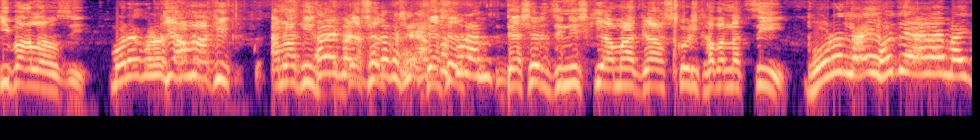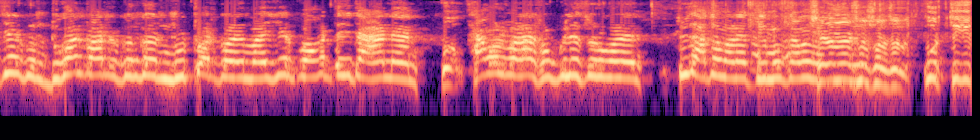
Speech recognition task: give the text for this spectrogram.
কি পাগলা হচ্ছি মনে করো কি আমরা কি আমরা কি দেশের বেটা, বেটা, দেশের বেটা, বেটা। দেশের জিনিস কি আমরা গ্রাস করি খাবার নাকছি? বড় নাই হইতে এলাই মাইজের দোকান পাট লুটপাট করেন মাইজের পকেট থেকে টাকা নেন ছাগল সবগুলো চোর করেন তুই যাতো বাড়া তিমুক সেটা না শোন শোন শোন থেকে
